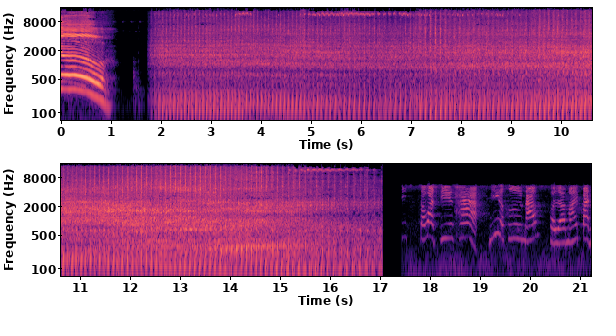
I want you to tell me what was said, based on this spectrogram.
you สวัสดีค่ะ นี่คือน้ำผลไม้ปั่น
